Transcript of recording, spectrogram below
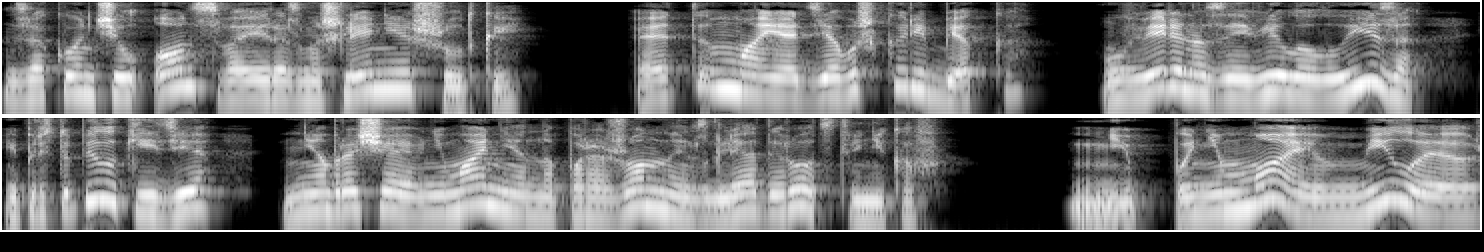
Закончил он свои размышления шуткой. «Это моя девушка Ребекка», – уверенно заявила Луиза, и приступила к еде, не обращая внимания на пораженные взгляды родственников. «Не понимаю, милая,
